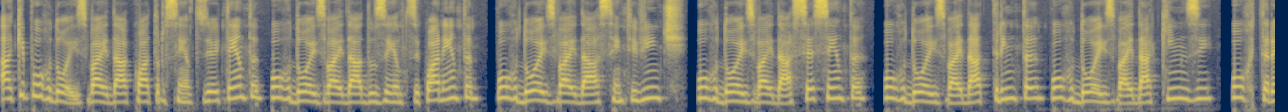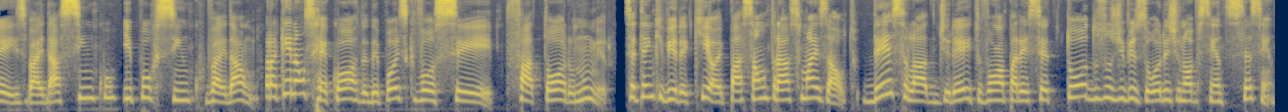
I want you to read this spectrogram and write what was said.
Aqui por 2 vai dar 480, por 2 vai dar 240, por 2 vai dar 120, por 2 vai dar 60, por 2 vai dar 30, por 2 vai dar 15, por 3 vai dar 5 e por 5 vai dar 1. Para quem não se recorda, depois que você fatora o número, você tem que vir aqui ó, e passar um traço mais alto. Desse lado direito vão aparecer todos os divisores de 960.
